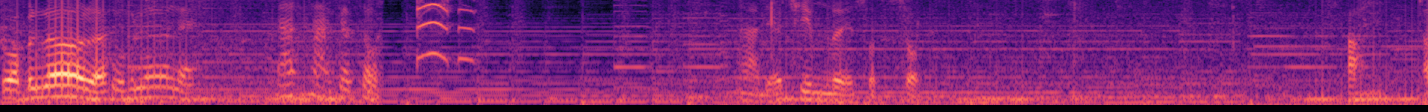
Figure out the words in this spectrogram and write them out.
ตัวเบลเลอร์เลยตัวเบลอเลย น่าทานจะสด อะเดี๋ยวชิมเลยสดสดๆอะอ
